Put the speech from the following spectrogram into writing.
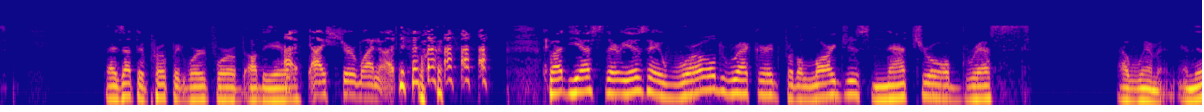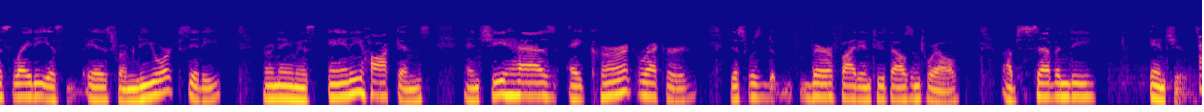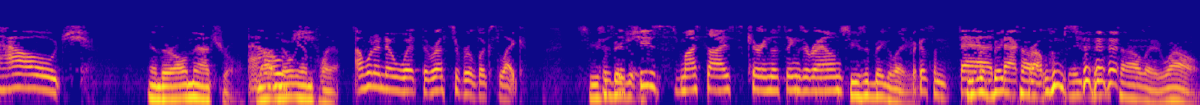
Is that the appropriate word for on the air? I, I sure why not. but yes, there is a world record for the largest natural breasts of women. And this lady is is from New York City. Her name is Annie Hawkins, and she has a current record. This was verified in 2012 of 70 inches. Ouch. And they're all natural, Ouch. not no implants. I want to know what the rest of her looks like. She's a big. if she's my size, carrying those things around, she's a big lady. she's got some bad back tall, problems. Big, big lady. Wow.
